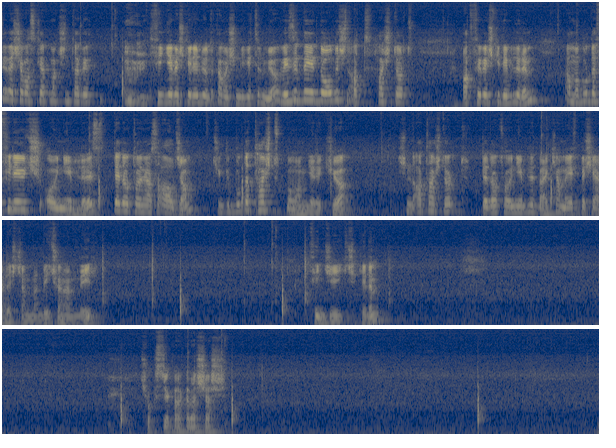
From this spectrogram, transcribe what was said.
D5'e baskı yapmak için tabi fil G5 gelebiliyorduk ama şimdi getirmiyor. Vezir D7'de olduğu için at H4 at F5 gidebilirim. Ama burada file 3 oynayabiliriz. D4 oynarsa alacağım. Çünkü burada taş tutmamam gerekiyor. Şimdi at H4 D4 oynayabilir belki ama F5'e yerleşeceğim ben de. Hiç önemli değil. Fin C2 çekelim. Çok sıcak arkadaşlar.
